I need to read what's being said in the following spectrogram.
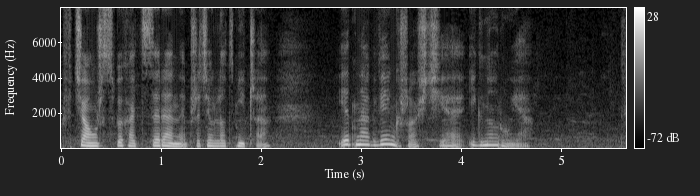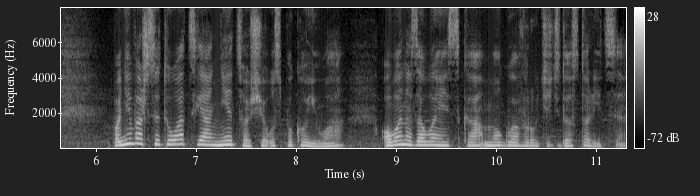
Wciąż słychać syreny przeciwlotnicze, jednak większość je ignoruje. Ponieważ sytuacja nieco się uspokoiła, Ołena Załęska mogła wrócić do stolicy,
